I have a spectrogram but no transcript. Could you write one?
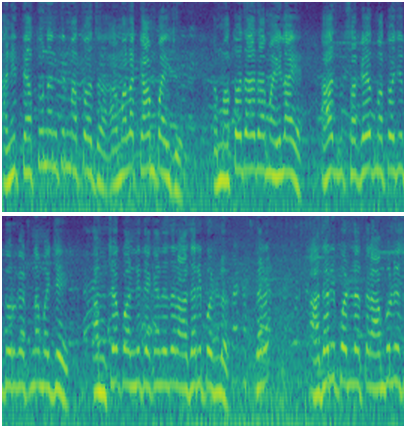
आणि त्यातून आणखीन महत्त्वाचं आम्हाला काम पाहिजे. महत्त्वाचं आज महिला आहे. आज सगळ्यात महत्त्वाची दुर्घटना म्हणजे आमच्या कॉलनीत एखादं जर आजारी पडलं तर आजारी पडलं तर ॲम्ब्युलन्स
